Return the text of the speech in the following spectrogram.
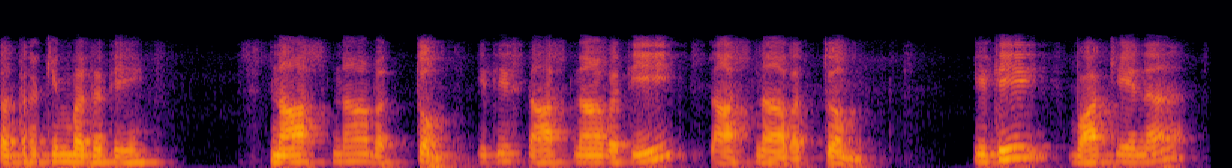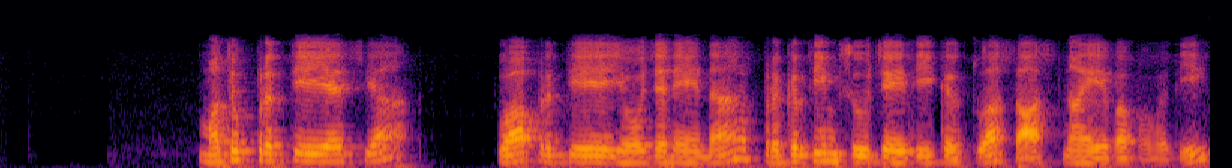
तत्र किं वदति? स्नास्नावत्वम् इति स्नास्नावती स्नास्नावत्वम् इति वाक्येन मतुप्रत्ययस्य त्वाप्रत्यययोजनेन प्रकृतिं सूचयति कृत्वा सास्ना एव भवति।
